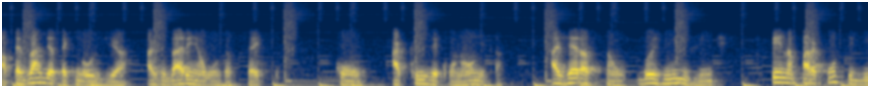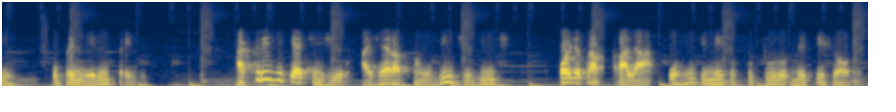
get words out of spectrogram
Apesar de a tecnologia ajudar em alguns aspectos, com a crise econômica, a geração 2020 pena para conseguir o primeiro emprego. A crise que atingiu a geração 2020 pode atrapalhar o rendimento futuro desses jovens,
